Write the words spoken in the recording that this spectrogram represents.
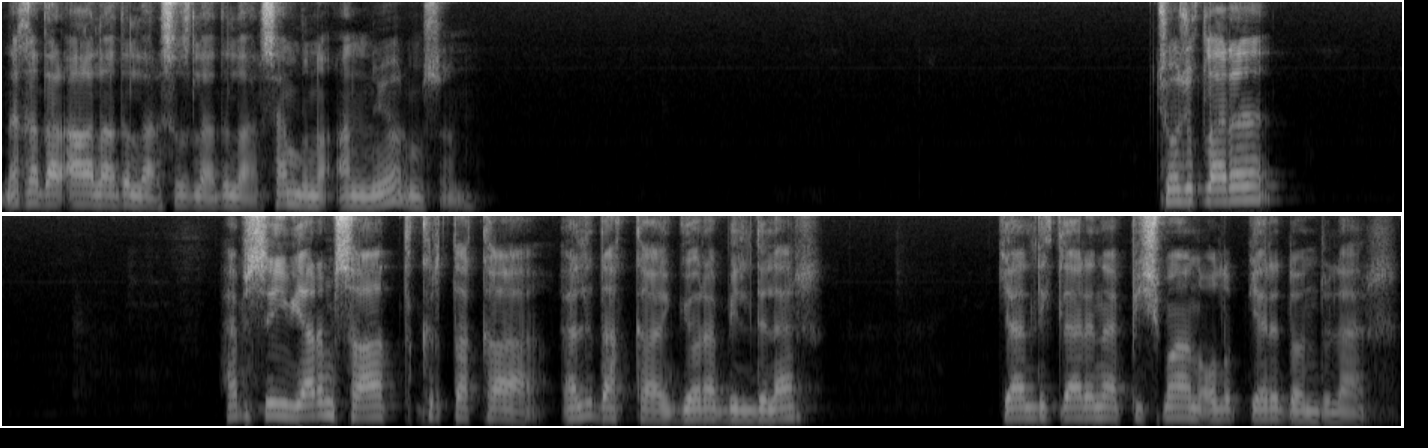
Ne kadar ağladılar, sızladılar. Sen bunu anlıyor musun? Çocukları hepsi yarım saat, 40 dakika, 50 dakika görebildiler. Geldiklerine pişman olup geri döndüler.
